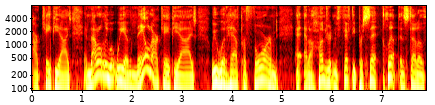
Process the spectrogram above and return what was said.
our KPIs. And not only would we have nailed our KPIs, we would have performed at, at a 150% clip instead of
